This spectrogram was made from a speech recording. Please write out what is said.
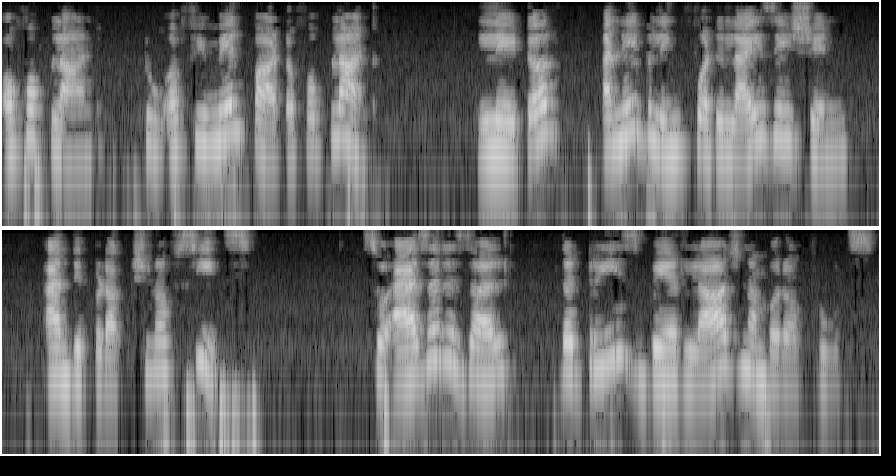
of a plant to a female part of a plant, later enabling fertilization and the production of seeds. So as a result, the trees bear large number of fruits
